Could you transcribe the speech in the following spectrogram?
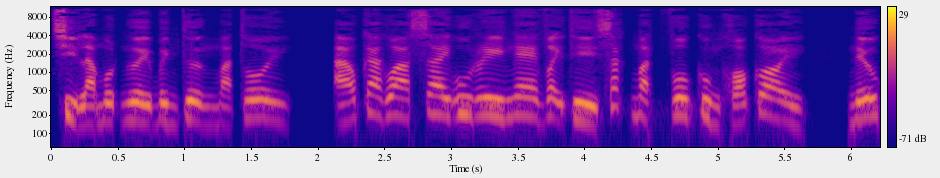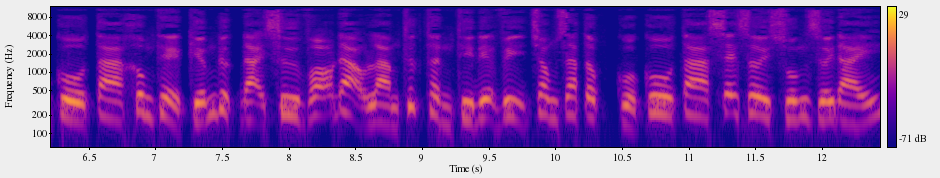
chỉ là một người bình thường mà thôi. Áo Kawasai Uri nghe vậy thì sắc mặt vô cùng khó coi. Nếu cô ta không thể kiếm được đại sư võ đạo làm thức thần thì địa vị trong gia tộc của cô ta sẽ rơi xuống dưới đáy,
